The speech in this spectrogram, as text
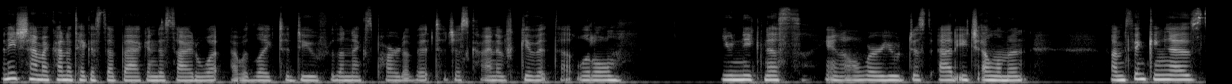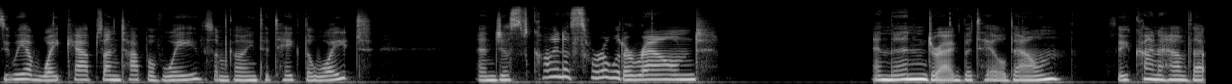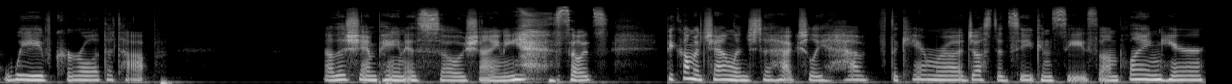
And each time I kind of take a step back and decide what I would like to do for the next part of it to just kind of give it that little uniqueness, you know, where you just add each element so I'm thinking as we have white caps on top of waves, I'm going to take the white and just kind of swirl it around and then drag the tail down. So you kind of have that wave curl at the top. Now this champagne is so shiny, so it's become a challenge to actually have the camera adjusted so you can see. So I'm playing here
